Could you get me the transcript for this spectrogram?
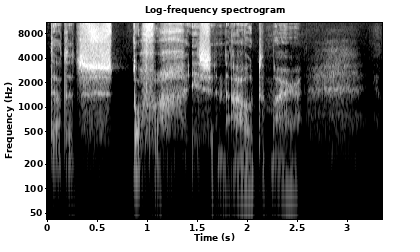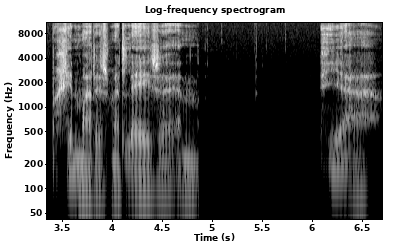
dat het stoffig is en oud. Maar begin maar eens met lezen en ja,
